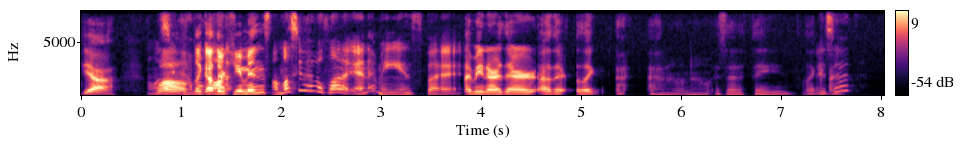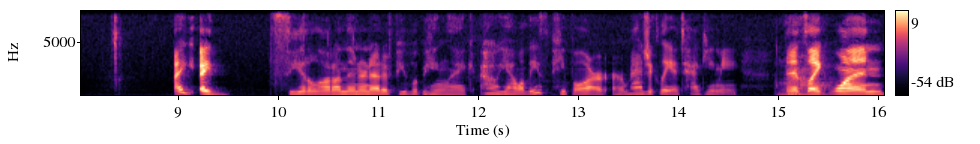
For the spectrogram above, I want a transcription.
Yeah. Unless Well, like other lot of- humans. Unless you have a lot of enemies, but I mean, are there other like I, I don't know. Is that a thing? Like, is I- it? I, I see it a lot on the internet of people being like, oh, yeah, well, these people are, are magically attacking me. And it's like, one,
